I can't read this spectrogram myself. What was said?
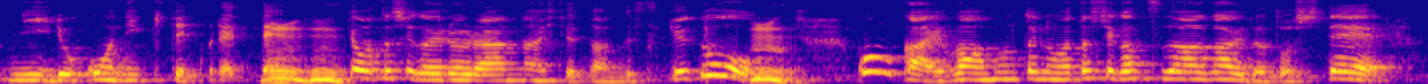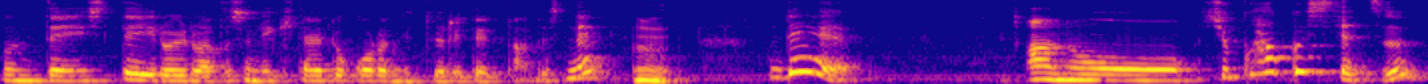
に旅行に来てくれて、うんうん。で私がいろいろ案内してたんですけど、うん。今回は本当に私がツアーガイドとして運転していろいろ私の行きたいところに連れてったんですね。うん。であのー宿泊施設？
